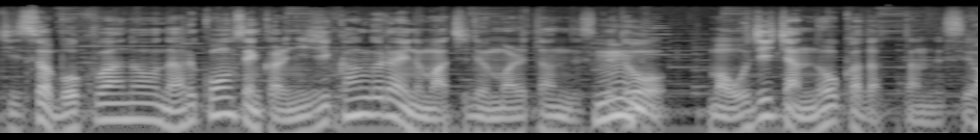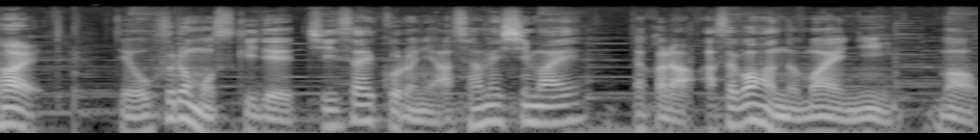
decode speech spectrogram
実は僕はあの鳴子温泉から2時間ぐらいの町で生まれたんですけど、うん。まあ、おじいちゃん農家だったんですよ、はいでお風呂も好きで小さい頃に朝飯前だから朝ごはんの前に、まあ、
